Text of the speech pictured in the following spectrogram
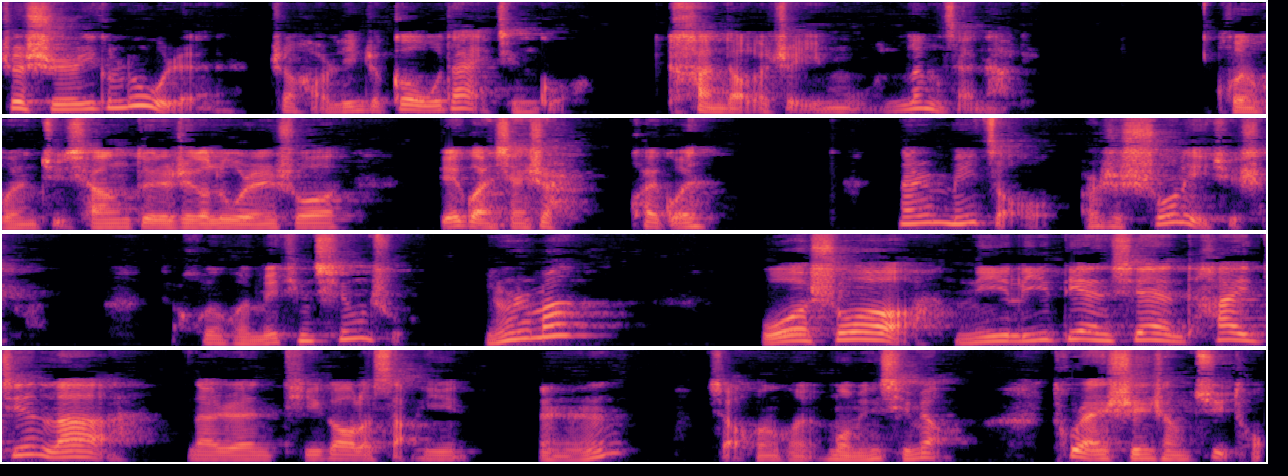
这时，一个路人正好拎着购物袋经过。看到了这一幕，愣在那里。混混举枪对着这个路人说：“别管闲事，快滚！”那人没走，而是说了一句什么。小混混没听清楚。你说什么？我说你离电线太近了。那人提高了嗓音。嗯，小混混莫名其妙，突然身上剧痛，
